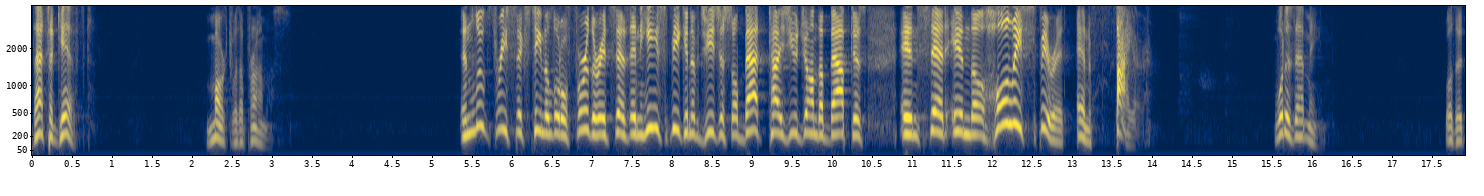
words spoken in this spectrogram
That's a gift marked with a promise. In Luke 3:16 a little further it says and he's speaking of Jesus so baptized you John the Baptist and said in the Holy Spirit and fire. What does that mean? Well the,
